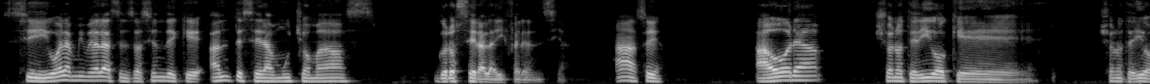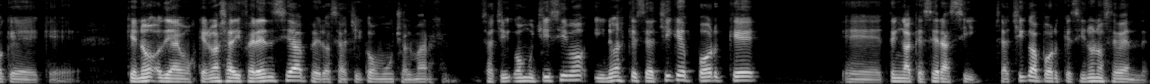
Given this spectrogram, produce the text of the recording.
Sí, igual a mí me da la sensación de que antes era mucho más grosera la diferencia. Ah, sí. Ahora yo no te digo que. Yo no te digo que, que, no, digamos, que no haya diferencia, pero se achicó mucho el margen. Se achicó muchísimo y no es que se achique porque eh, tenga que ser así. Se achica porque si no, no se vende.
